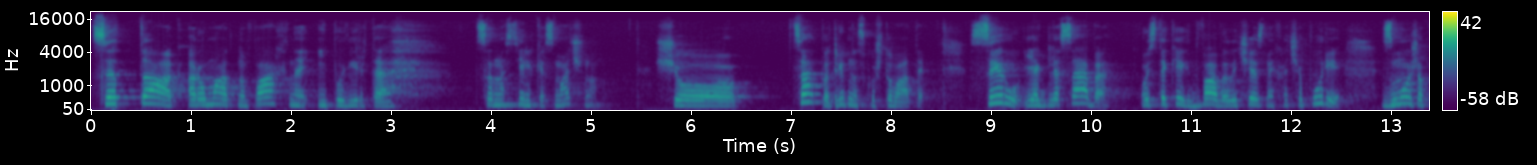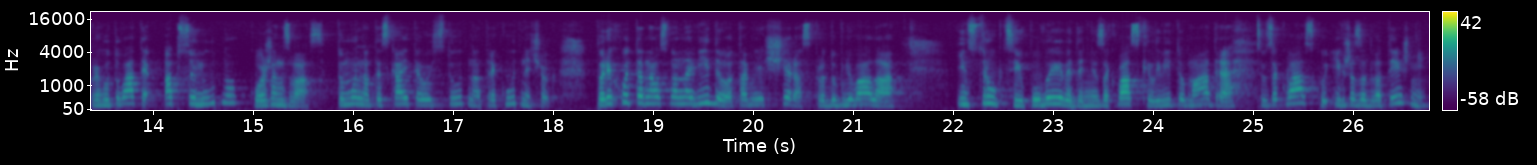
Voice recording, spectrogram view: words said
Це так ароматно пахне, і повірте, це настільки смачно, що це потрібно скуштувати. Сиру, як для себе, ось таких два величезних хачапурі зможе приготувати абсолютно кожен з вас. Тому натискайте ось тут на трикутничок. Переходьте на основне відео, там я ще раз продублювала інструкцію по виведенню закваски Левіто Мадре. Цю закваску, і вже за два тижні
